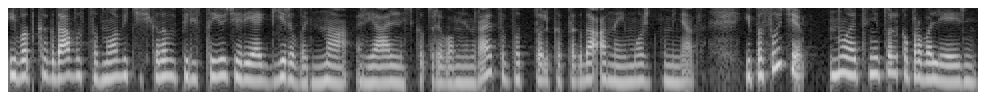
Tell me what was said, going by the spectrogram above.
И вот когда вы становитесь, когда вы перестаете реагировать на реальность, которая вам не нравится, вот только тогда она и может поменяться. И по сути, ну это не только про болезнь.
